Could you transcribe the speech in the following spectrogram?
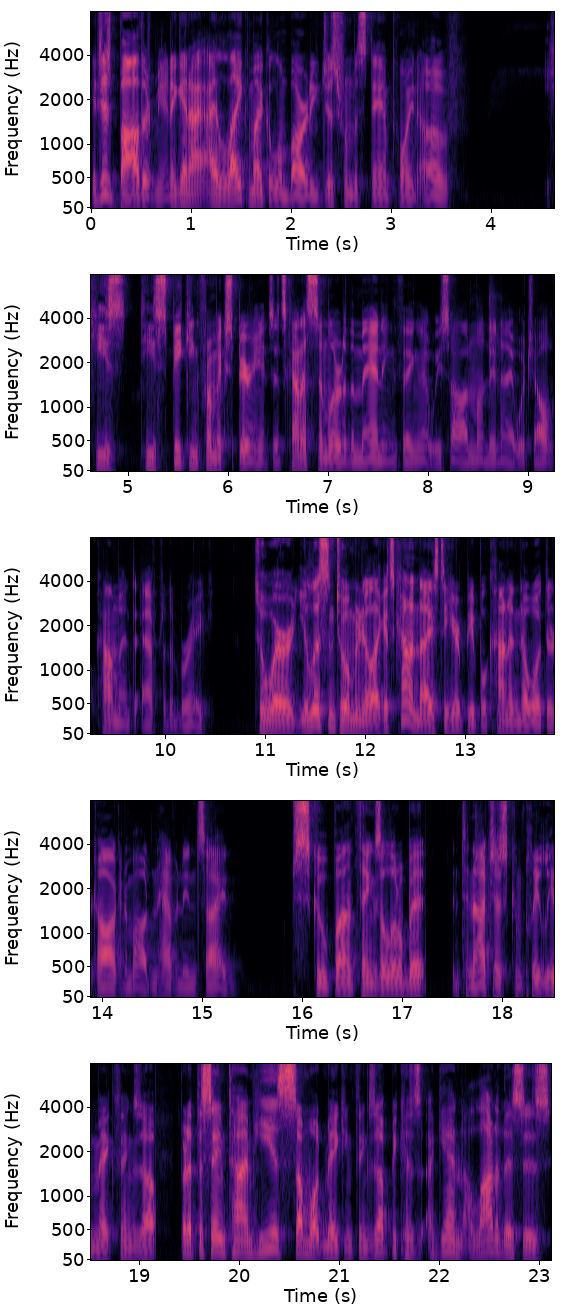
it just bothered me. And again, I, I like Michael Lombardi just from the standpoint of he's he's speaking from experience. It's kind of similar to the Manning thing that we saw on Monday night, which I'll comment after the break to where you listen to them and you're like, it's kind of nice to hear people kind of know what they're talking about and have an inside scoop on things a little bit and to not just completely make things up. But at the same time, he is somewhat making things up because, again, a lot of this is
